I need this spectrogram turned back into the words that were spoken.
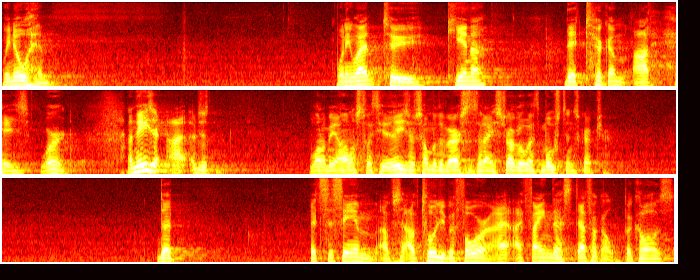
We know him. When he went to Cana, they took him at his word. And these, I just want to be honest with you, these are some of the verses that I struggle with most in Scripture. That it's the same, I've, I've told you before, I, I find this difficult because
